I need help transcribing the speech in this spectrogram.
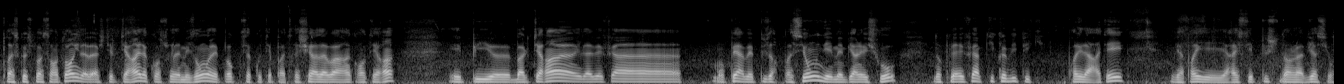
presque 60 ans, il avait acheté le terrain, il a construit la maison. À l'époque, ça coûtait pas très cher d'avoir un grand terrain. Et puis, euh, bah, le terrain, il avait fait un. Mon père avait plusieurs passions, il aimait bien les chevaux, donc il avait fait un petit club hippique. Après, il a arrêté, et après, il est resté plus dans l'aviation.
